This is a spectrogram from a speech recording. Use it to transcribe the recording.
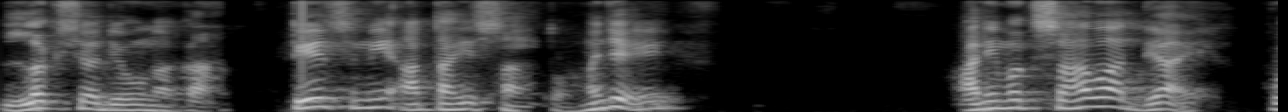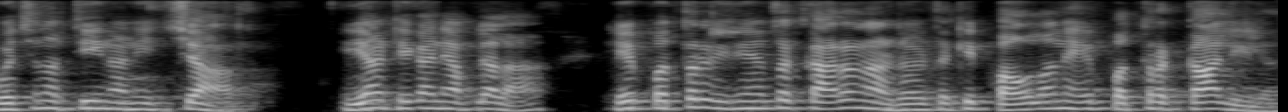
लक्ष देऊ नका. तेच मी आताही सांगतो. म्हणजे आणि मग सहावा अध्याय वचन तीन आणि चार या ठिकाणी आपल्याला हे पत्र लिहिण्याचं कारण आढळतं की पावलाने हे पत्र का लिहिलं?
